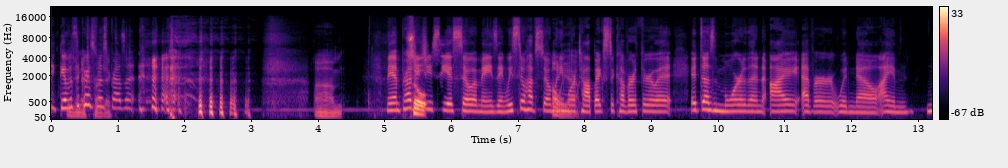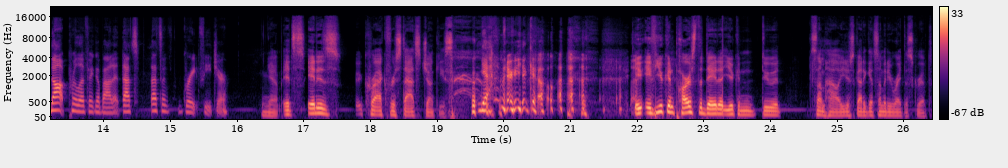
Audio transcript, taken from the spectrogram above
Give us a Christmas present. Um, Man, Project So- GC is so amazing. We still have so Oh, many more topics to cover through it. It does more than I ever would know. I am not prolific about it. That's that's a great feature. yeah, it's it is crack for stats junkies. Yeah, there you go. if, if you can parse the data, you can do it somehow. You just got to get somebody to write the script.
